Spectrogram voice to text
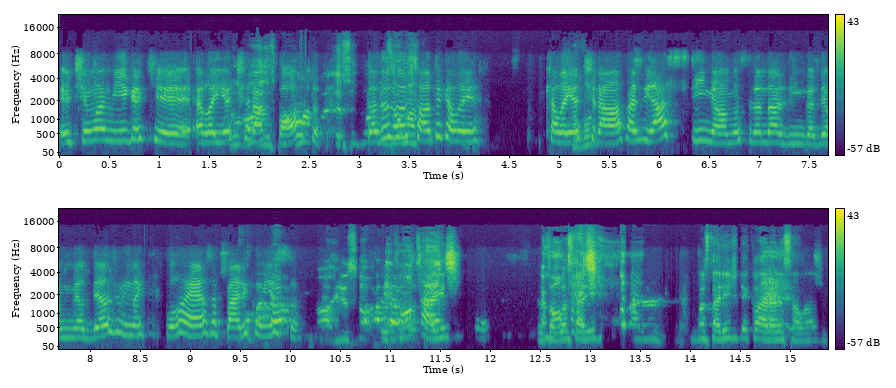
eu tinha uma amiga que ela ia tirar foto, todas as fotos que ela ia, que ela ia Eu vou- tirar, ela fazia assim, ó, mostrando a língua. Deu, meu Deus, menina, que porra é essa? Pare com isso. Eu só, eu só gostaria, eu É só gostaria, de declarar, eu gostaria de declarar nessa live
